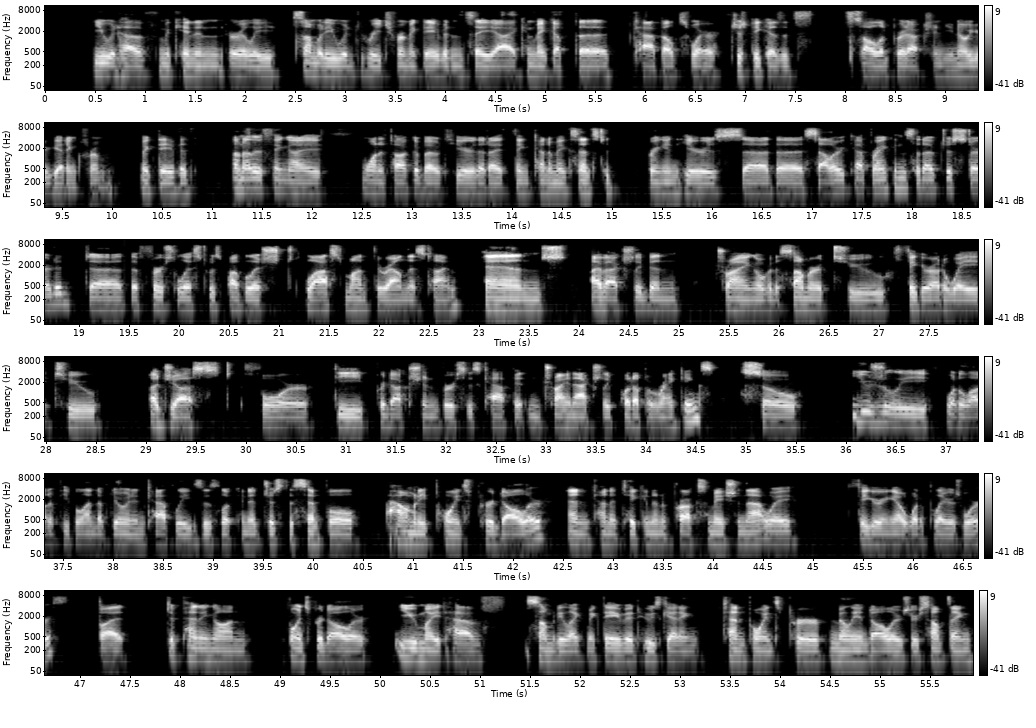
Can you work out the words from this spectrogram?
You would have MacKinnon early. Somebody would reach for McDavid and say, "Yeah, I can make up the cap elsewhere," just because it's solid production. You know, you're getting from McDavid. Another thing I want to talk about here that I think kind of makes sense to bring in here is uh, the salary cap rankings that I've just started. Uh, the first list was published last month around this time, and I've actually been trying over the summer to figure out a way to adjust for the production versus cap hit and try and actually put up a rankings. So usually what a lot of people end up doing in cap leagues is looking at just the simple how many points per dollar and kind of taking an approximation that way figuring out what a player's worth. But depending on points per dollar, you might have somebody like McDavid who's getting 10 points per million dollars or something,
